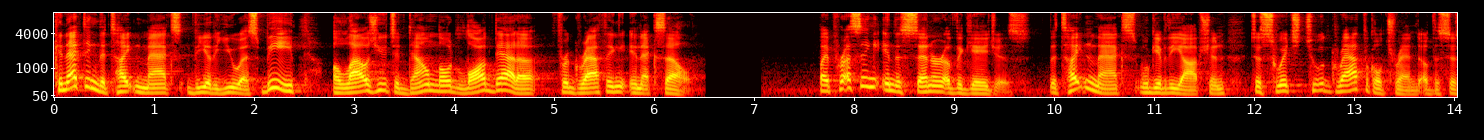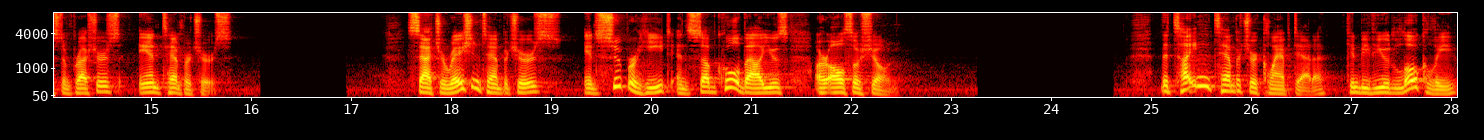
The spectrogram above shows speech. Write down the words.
Connecting the Titan Max via the USB allows you to download log data for graphing in Excel. By pressing in the center of the gauges, the Titan Max will give the option to switch to a graphical trend of the system pressures and temperatures. Saturation temperatures and superheat and subcool values are also shown. The Titan temperature clamp data can be viewed locally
